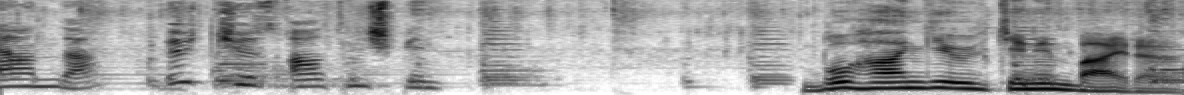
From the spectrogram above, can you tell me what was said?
İzlanda 360 bin. Bu hangi ülkenin bayrağı?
